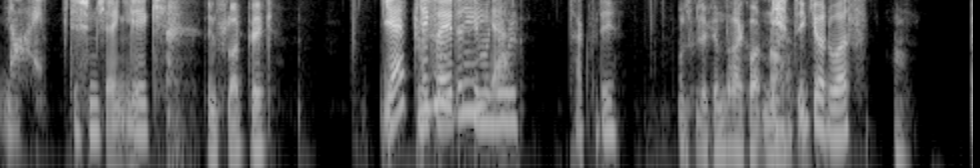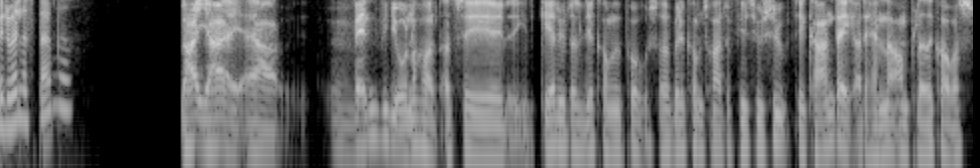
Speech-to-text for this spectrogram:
Nej, det synes jeg egentlig ikke. Det er en flot pæk. Ja, du det sagde det, sige, Simon ja. Juhl. Tak for det. Undskyld, jeg glemte at række hånden op. Ja, det gjorde du også. Vil du ellers spørge om noget? Nej, jeg er vanvittigt underholdt, og til de kære lytter, der lige er kommet på, så velkommen til Radio 24 Det er Karendag, og det handler om pladecovers.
